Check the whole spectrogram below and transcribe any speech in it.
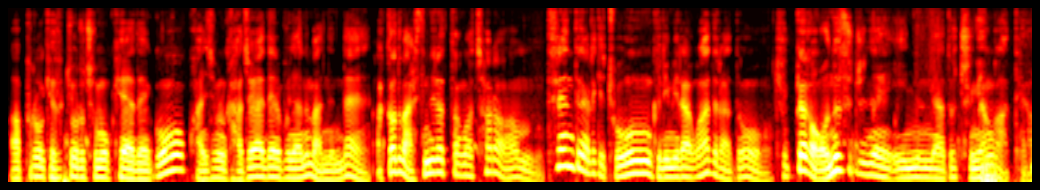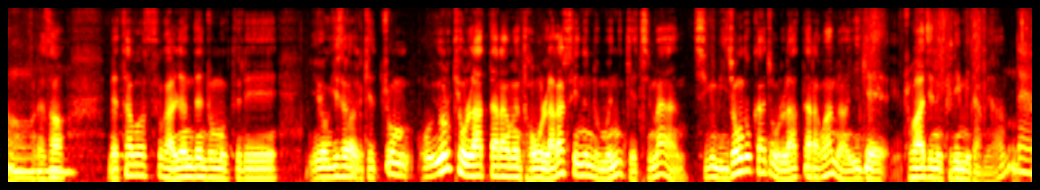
앞으로 계속적으로 주목해야 되고 관심을 가져야 될 분야는 맞는데 아까도 말씀드렸던 것처럼 트렌드가 이렇게 좋은 그림이라고 하더라도 주가가 어느 수준에 있느냐도 중요한 것 같아요. 음. 그래서 메타버스 관련된 종목들이 여기서 이렇게 좀 이렇게 올랐다라면 더 올라갈 수 있는 부분은 있겠지만 지금 이 정도까지 올랐다라고 하면 이게 좋아지는 그림이라면 네.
